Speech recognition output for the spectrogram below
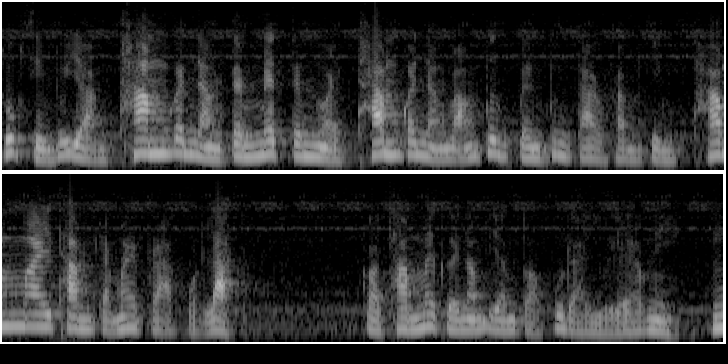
ทุกสิ่งทุกอย่างทำกันอย่างเต็มเม็ดเต็มหน่วยทำกันอย่างหวังพึ่งเป็นพึ่งตายความจริงทำไมทำจะไม่ปรากฏล่ะ ก็ทำไม่เคยนำเอียงต่อผู้ใดอยู่แล้วนี่ อื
